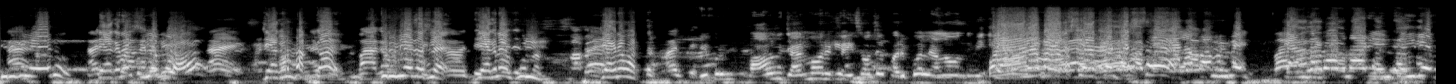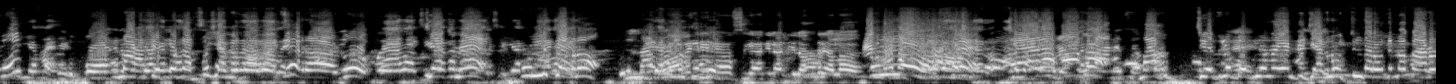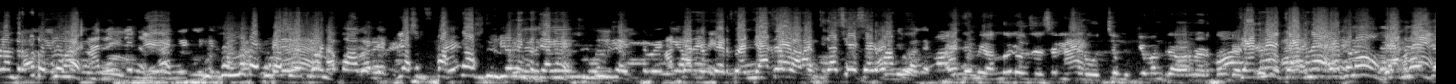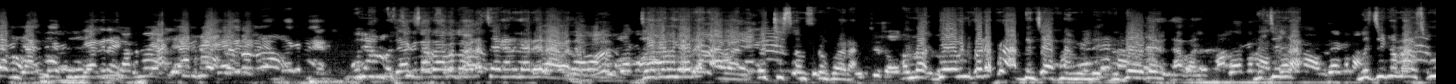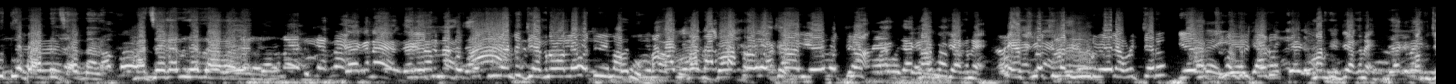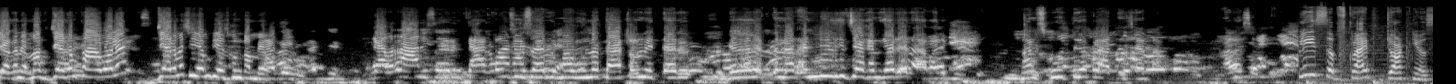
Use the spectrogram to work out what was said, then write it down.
తిరగలేదు జగన్ సీఎం జగన్ పక్క తిరగలేదు అసలు. జగనే ఫుల్ జగనే వస్తాడు. ఇప్పుడు మామూలుగా జగన్మోహన్ రెడ్డి ఐదు సంవత్సరాల పరిపాలన ఎలా ఉంది మీకు. చంద్రబాబు నాయుడు ఏం చేయలేదు. మాట చెప్పే తప్ప చంద్రబాబు అయితే రాడు. జగనే ఫుల్ జగను. చాలా బాగా చేతిలో డబ్బులు ఉన్నాయంటే జగన్ వచ్చిన తర్వాత మాకు ఆడవాళ్ళందరికీ డబ్బులు ఉన్నాయి. ఫుల్. ఈ అసలు పక్క తిరగలేదు ఇంకా జగనే. మంచిగా చేశాడు అయితే మీరు అందరూ కలిసి చేశారు ఈసారి వచ్చే ముఖ్యమంత్రి ఎవరు నడతారు జగనే. జగనే జగను. జగనే జగనే. జగన్ గారే రావాలి. జగన్ గారే రావాలి వచ్చే సంవత్సరం కూడా. అమ్మ, దేవుని కూడా ప్రార్థన చేస్తున్నామండి దేవుడే రావాలి. నిజంగా నిజంగా మన స్ఫూర్తిగా ప్రార్థన చేస్తున్నాను. మా జగన్ గారు రావాలండి అంటే జగన్ వల్లే వచ్చింది మాకు. జగనే పెన్షన్ వచ్చిందని మూడు వేలు ఎవరు ఇచ్చారు? ఏ ముఖ్యమంత్రి ఇచ్చాడు? మనకి జగనే. మాకు జగనే. మాకు జగన్ కావాలి? జగన్ సీఎం చేసుకుంటాం మేము. చూసారు మా ఊళ్ళో తాటలు నెట్టారు. పిల్లలు ఎత్తున్నారు. అన్నిటికీ జగన్ గారే రావాలి. మనస్ఫూర్తిగా ప్రార్థన చేద్దాం. Please subscribe dot news.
